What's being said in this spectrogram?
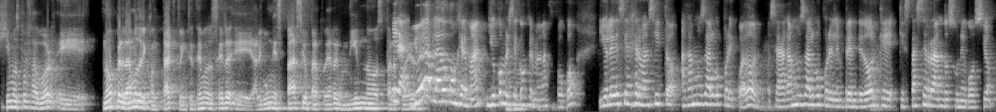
dijimos, por favor, eh, no perdamos el contacto, intentemos hacer eh, algún espacio para poder reunirnos. Para Mira, yo he hablado con Germán, yo conversé con Germán hace poco y yo le decía a Germancito, hagamos algo por Ecuador, o sea, hagamos algo por el emprendedor que, que está cerrando su negocio,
